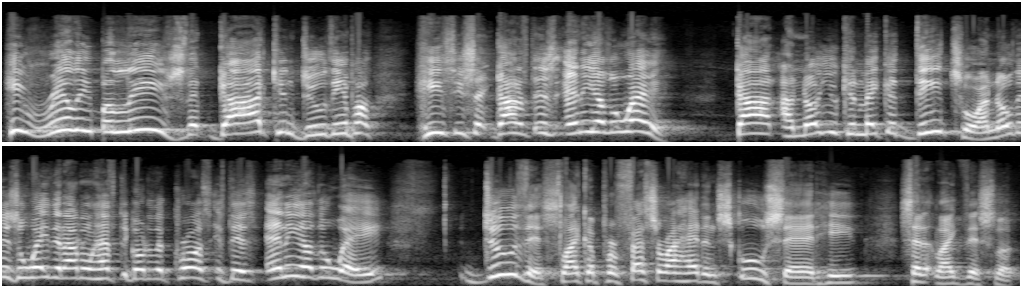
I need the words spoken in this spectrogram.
he really believes that God can do the impossible. He's, he's saying, God, if there's any other way, God, I know you can make a detour. I know there's a way that I don't have to go to the cross. If there's any other way, do this. Like a professor I had in school said, he said it like this Look,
